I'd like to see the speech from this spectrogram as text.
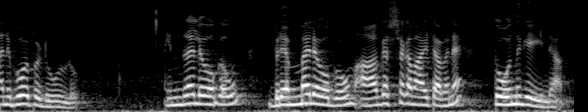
അനുഭവപ്പെടുകയുള്ളൂ. ഇന്ദ്രലോകവും ബ്രഹ്മലോകവും ആകർഷകമായിട്ട് അവന് തോന്നുകയില്ല.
